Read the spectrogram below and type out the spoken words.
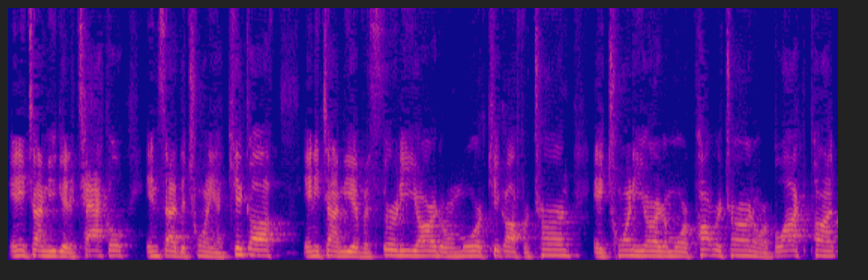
anytime you get a tackle inside the 20 on kickoff, anytime you have a 30 yard or more kickoff return, a 20 yard or more punt return, or a blocked punt,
